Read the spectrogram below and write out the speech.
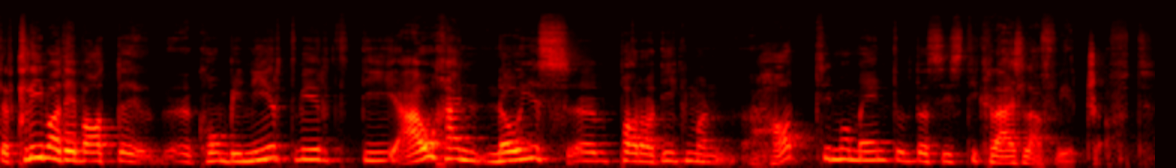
der Klimadebatte äh, kombiniert wird, die auch ein neues äh, Paradigma hat im Moment und das ist die Kreislaufwirtschaft.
